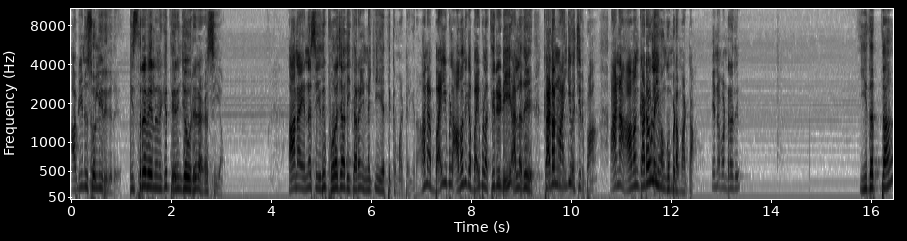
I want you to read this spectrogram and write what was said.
அப்படின்னு சொல்லி இருக்குது இஸ்ரவேலனுக்கு தெரிஞ்ச ஒரு ரகசியம். ஆனால் என்ன செய்யுது புறஜாதிக்காரன் இன்றைக்கி ஏற்றுக்க மாட்டேங்கிறான். ஆனால் பைபிள் அவனுக்கு பைபிளை திருடி அல்லது கடன் வாங்கி வச்சிருப்பான். ஆனால் அவன் கடவுளை இவன் கும்பிட மாட்டான். என்ன பண்ணுறது இதைத்தான்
